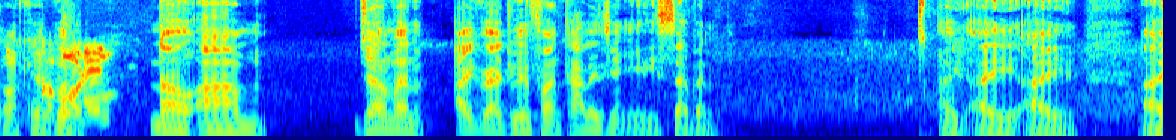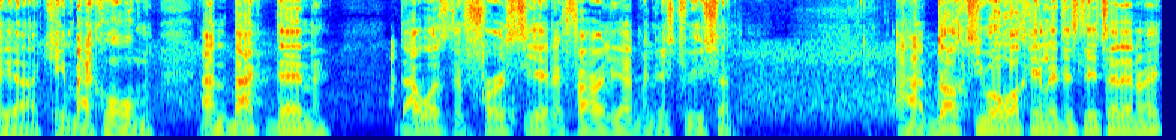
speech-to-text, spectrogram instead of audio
Okay. Good morning. No, um, gentlemen, I graduated from college in '87. I I I I uh, came back home, and back then, that was the first year of the Farrelly administration. Uh, Docs, you were working legislature then, right?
